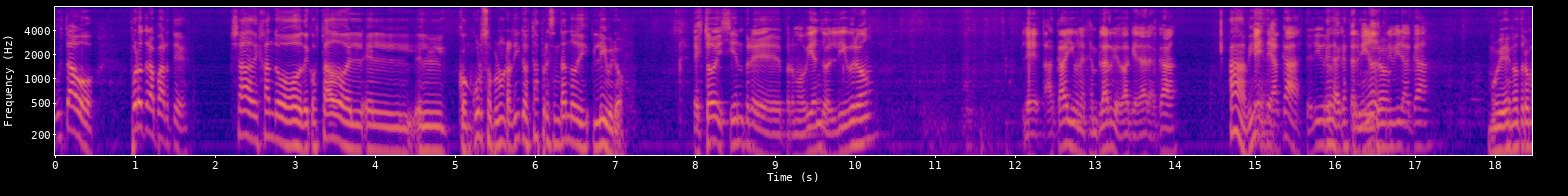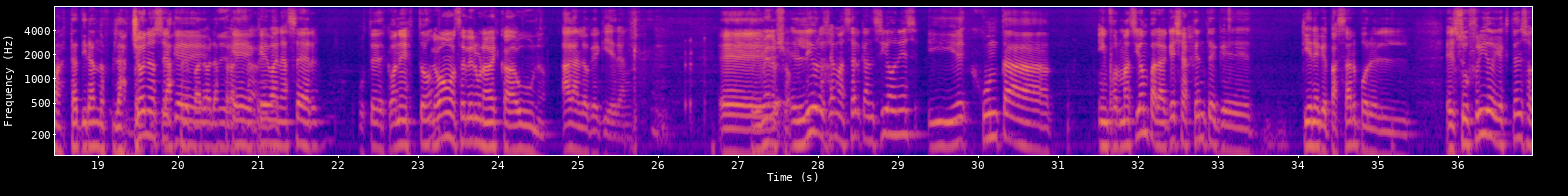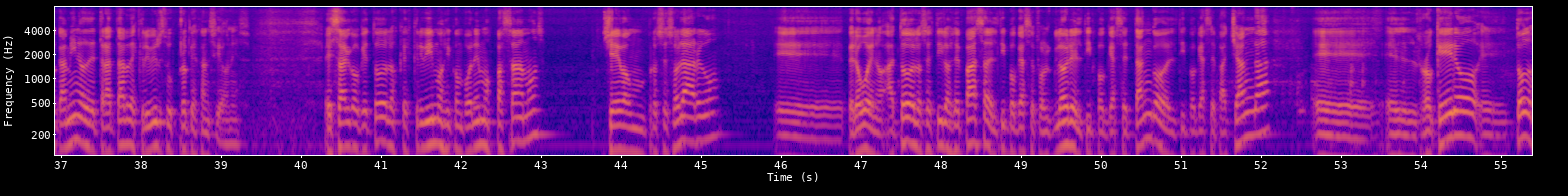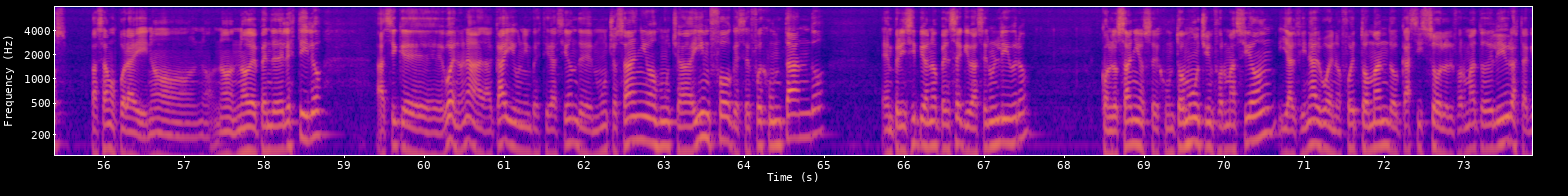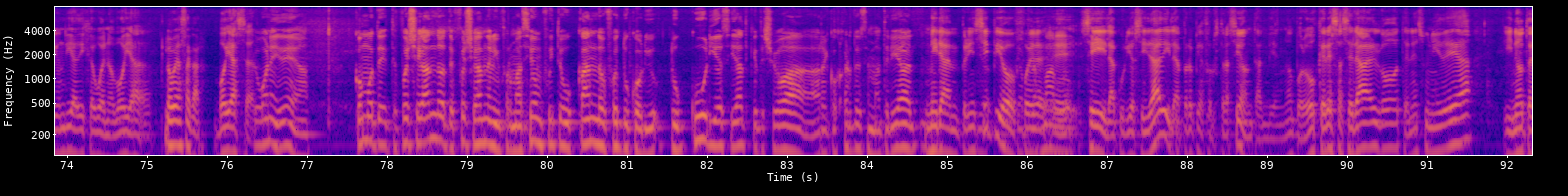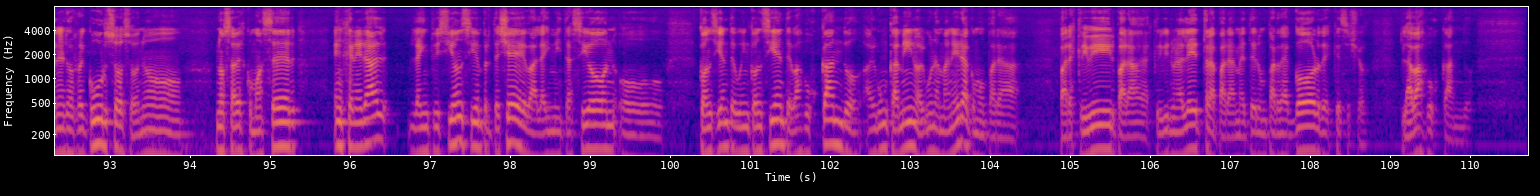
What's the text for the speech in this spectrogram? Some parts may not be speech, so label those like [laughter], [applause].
Gustavo, por otra parte, ya dejando de costado el, el- el concurso por un ratito, estás presentando libro. Estoy siempre promoviendo el libro. Le- acá hay un ejemplar que va a quedar acá. Ah, bien. Es de acá, este libro. Es de acá este terminó libro. de escribir acá. Muy bien, otro más. Está tirando las Yo no sé las qué, las qué van a hacer ustedes con esto. Lo vamos a leer una vez cada uno. Hagan lo que quieran. Eh, Primero yo. El libro se llama Hacer Canciones y junta información para aquella gente que tiene que pasar por el, el sufrido y extenso camino de tratar de escribir sus propias canciones. Es algo que todos los que escribimos y componemos pasamos, lleva un proceso largo, eh, pero bueno, a todos los estilos le pasa, el tipo que hace folclore, el tipo que hace tango, el tipo que hace pachanga, eh, el rockero, eh, todos pasamos por ahí, no, no, no, no depende del estilo. Así que, bueno, nada, acá hay una investigación de muchos años, mucha info que se fue juntando. En principio no pensé que iba a ser un libro. Con los años se juntó mucha información y al final, bueno, fue tomando casi solo el formato del libro hasta que un día dije, bueno, voy a, Lo voy a sacar. voy a Qué hacerlo. buena idea. ¿Cómo te, te fue llegando? ¿Te fue llegando la información? ¿Fuiste buscando? ¿Fue tu, tu curiosidad que te llevó a, a recogerte ese material? Mira, en principio Y a- y a fue, eh, sí, la curiosidad y la propia frustración también, ¿no? Porque vos querés hacer algo, tenés una idea y no tenés los recursos o no, no sabes cómo hacer. En general, la intuición siempre te lleva, la imitación o consciente o inconsciente, vas buscando algún camino, alguna manera como para, para escribir, para escribir una letra, para meter un par de acordes, qué sé yo. La vas buscando.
